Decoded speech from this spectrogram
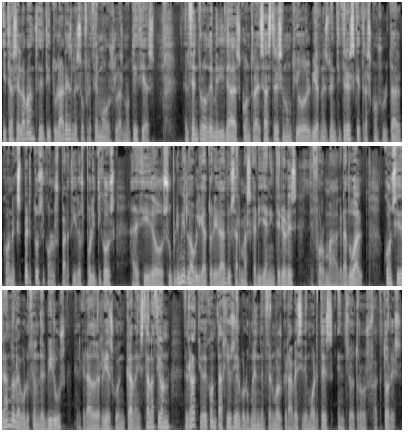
Y tras el avance de titulares les ofrecemos las noticias. El Centro de Medidas contra Desastres anunció el viernes 23 que tras consultar con expertos y con los partidos políticos ha decidido suprimir la obligatoriedad de usar mascarilla en interiores de forma gradual, considerando la evolución del virus, el grado de riesgo en cada instalación, el ratio de contagios y el volumen de enfermos graves y de muertes, entre otros factores.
